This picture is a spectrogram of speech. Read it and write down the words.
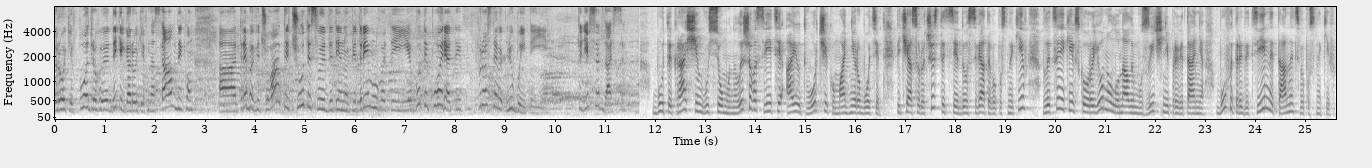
років подругою, декілька років наставником. А, треба відчувати, чути свою дитину, підтримувати її, бути поряд і просто любити її. Тоді все вдасться. Бути кращим в усьому не лише в освіті, а й у творчій командній роботі. Під час урочистості до свята випускників в ліцеї Київського району лунали музичні привітання. Був і традиційний танець випускників.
